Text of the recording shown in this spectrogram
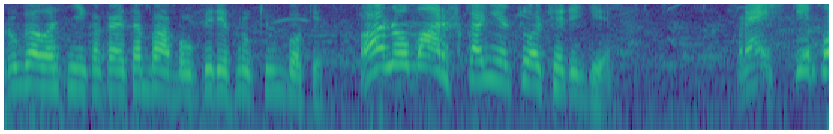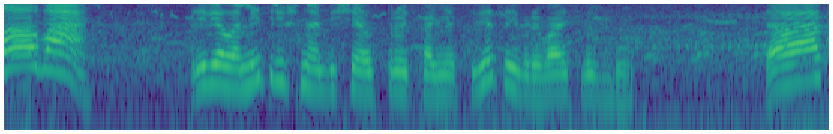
Ругалась с ней какая-то баба, уперев руки в боки. «А ну марш, конец очереди!» «Прости, Пома!» Привела Митришна, обещая устроить конец света и врываясь в избу. «Так,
